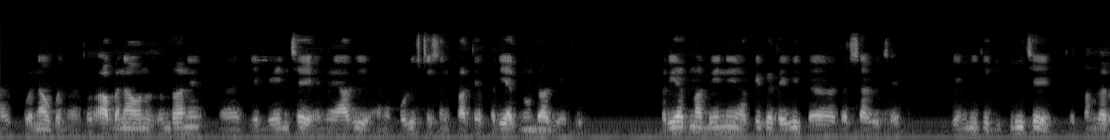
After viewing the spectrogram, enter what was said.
એક બનાવ બન્યો હતો. આ બનાવનો અનુસંધાને જે બેન છે એને આવી અને પોલીસ સ્ટેશન ખાતે ફરિયાદ નોંધાવી હતી. ફરિયાદમાં બેને હકીકત એવી દર્શાવી છે કે એમની જે દીકરી છે, જે પંદર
